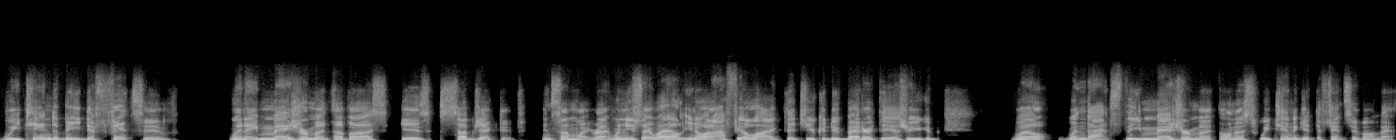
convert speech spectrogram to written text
we tend to be defensive when a measurement of us is subjective in some way right when you say well you know what i feel like that you could do better at this or you could well when that's the measurement on us we tend to get defensive on that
